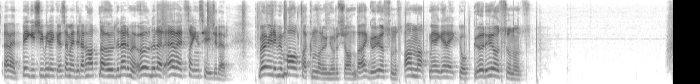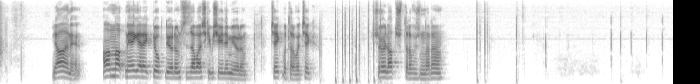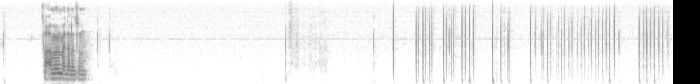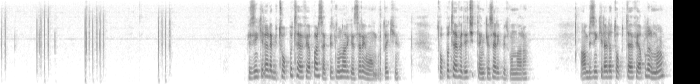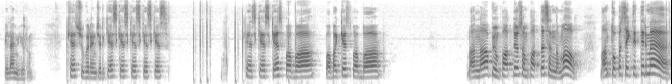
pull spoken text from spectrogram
Evet bir kişiyi bile kesemediler. Hatta öldüler mi? Öldüler. Evet sayın seyirciler. Böyle bir mal takımlar oynuyoruz şu anda. Görüyorsunuz. Anlatmaya gerek yok. Görüyorsunuz. Yani anlatmaya gerek yok diyorum size başka bir şey demiyorum. Çek bu tarafa çek. Şöyle at şu tarafa şunları. Tamam ölmeden hızını. Bizimkilerle bir toplu TF yaparsak biz bunları keserik ama buradaki. Toplu TF'de cidden keserik biz bunları. Ama bizimkilerle toplu TF yapılır mı? Bilemiyorum. Kes şu Granger'ı kes kes kes kes kes. Kes kes kes baba. Baba kes baba. Lan ne yapıyorsun? Patlıyorsan patla sen de mal. Lan topu sektirttirme.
